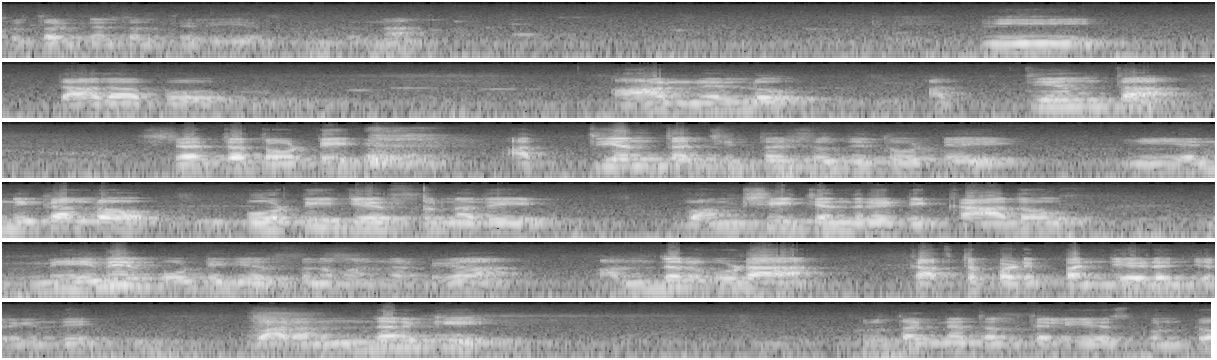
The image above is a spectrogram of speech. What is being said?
కృతజ్ఞతలు తెలియజేసుకుంటున్నా. ఈ దాదాపు ఆరు నెలలు అత్యంత శ్రద్ధతోటి అత్యంత చిత్తశుద్ధితోటి ఈ ఎన్నికల్లో పోటీ చేస్తున్నది వంశీచంద్ర రెడ్డి కాదు మేమే పోటీ చేస్తున్నాం అన్నట్టుగా అందరూ కూడా కష్టపడి పనిచేయడం జరిగింది. వారందరికీ కృతజ్ఞతలు తెలియజేసుకుంటూ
